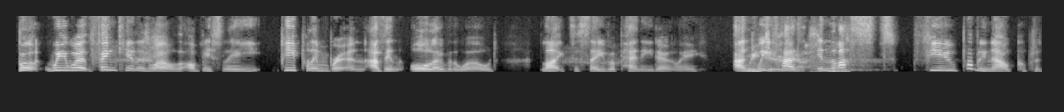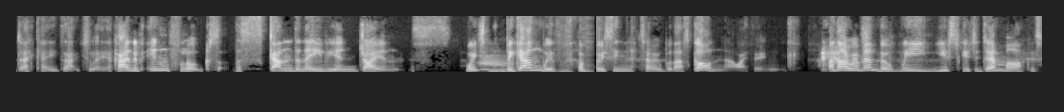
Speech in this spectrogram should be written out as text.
But we were thinking as well that obviously people in Britain, as in all over the world, like to save a penny, don't we? And We we've do, had yes. in the last few, probably now a couple of decades actually, a kind of influx of the Scandinavian giants, which Mm. began with obviously Netto, but that's gone now, I think. And I remember we used to go to Denmark as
